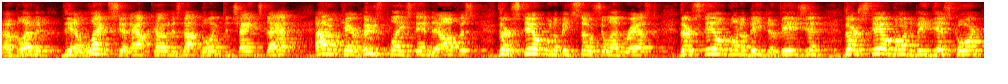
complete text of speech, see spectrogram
uh, beloved, the election outcome is not going to change that. I don't care who's placed into office, there's still going to be social unrest. There's still going to be division. There's still going to be discord.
